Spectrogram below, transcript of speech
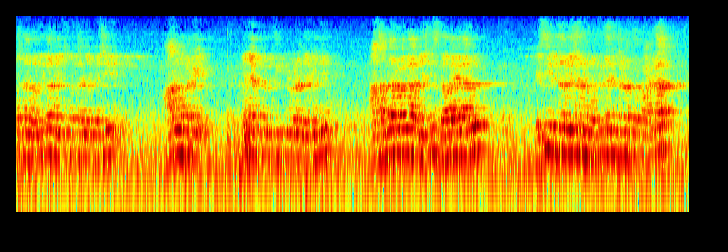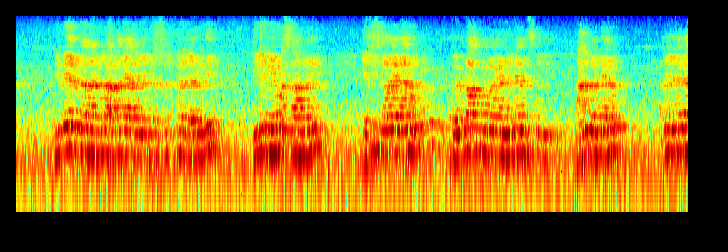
కొందరు అధికారులు ఇచ్చుకోవచ్చని చెప్పేసి ఆరు ఒకటి మెజార్టీతో తీర్పు ఇవ్వడం జరిగింది ఆ సందర్భంగా జస్టిస్ గవాయ్ గారు ఎస్సీ రిజర్వేషన్లను వర్గీకరించడంతో పాటుగా దివ్య విధానాన్ని కూడా అమలు చేయాలని చెప్పేసి సూచించడం జరిగింది దీన్ని మేము ఇస్తామని జస్టిస్ గవాయ్ గారు ఒక విప్లవాత్మకమైన నిర్ణయం తీసుకుని నాలుగు వెళ్ళారు అదేవిధంగా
